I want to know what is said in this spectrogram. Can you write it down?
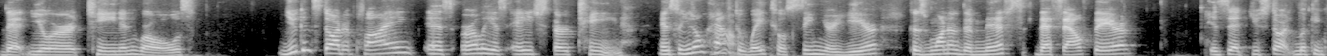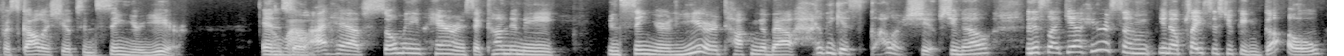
that your teen enrolls, you can start applying as early as age 13. And so you don't have wow. to wait till senior year because one of the myths that's out there is that you start looking for scholarships in senior year. And oh, wow. so I have so many parents that come to me in senior year talking about how do we get scholarships, you know? And it's like, yeah, here are some, you know, places you can go.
